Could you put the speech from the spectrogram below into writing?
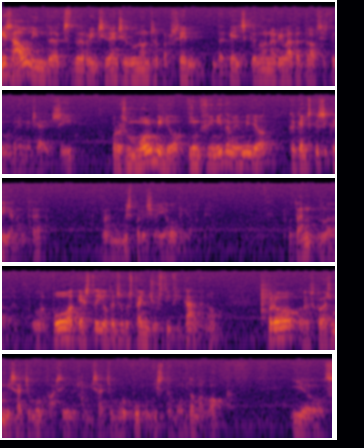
És alt l'índex de reincidència d'un 11% d'aquells que no han arribat a entrar al sistema penitenciari? Sí, però és molt millor, infinitament millor, que aquells que sí que hi han entrat. Per tant, només per això ja valdria la pena. Per tant, la, la por aquesta jo penso que està injustificada, no? Però, esclar, és un missatge molt fàcil, és un missatge molt populista, molt demagog. I els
